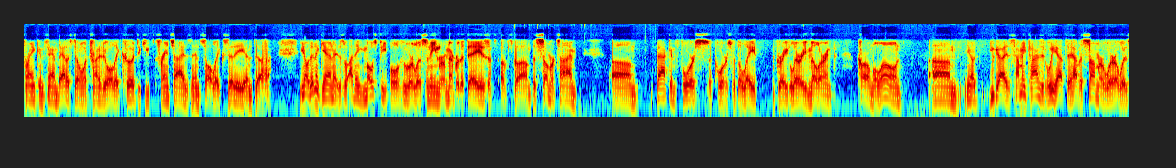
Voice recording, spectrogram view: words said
Frank and Sam Battistone were trying to do all they could to keep the franchise in Salt Lake City, and uh, you know, then again, is I think most people who are listening remember the days of, of um, the summertime um, back and forth, of course, with the late great Larry Miller and Karl Malone. Um, you know, you guys, how many times did we have to have a summer where it was,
